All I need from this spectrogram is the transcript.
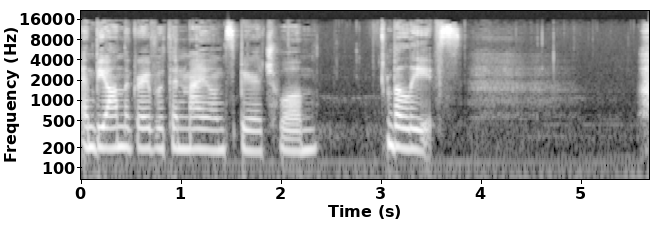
and beyond the grave within my own spiritual beliefs.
